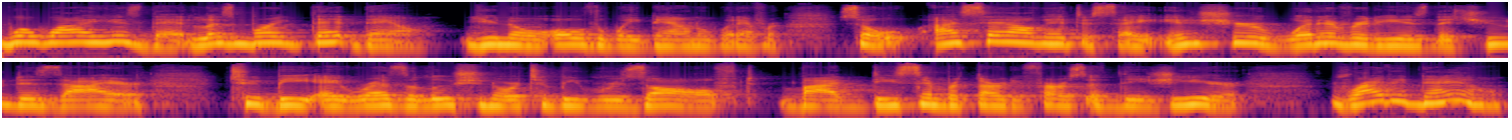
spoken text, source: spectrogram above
Well, why is that? Let's break that down, you know, all the way down or whatever. So I say all that to say, ensure whatever it is that you desire to be a resolution or to be resolved by December 31st of this year Write it down.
